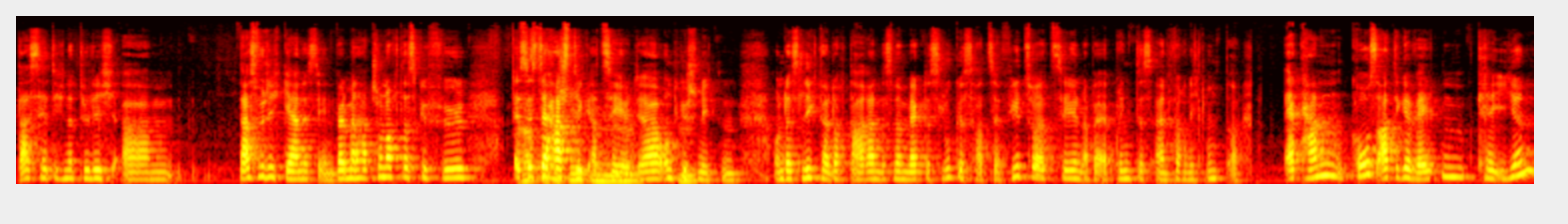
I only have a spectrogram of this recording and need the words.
das hätte ich natürlich, ähm, das würde ich gerne sehen, weil man hat schon auch das Gefühl, es Hastig ist sehr hastig erzählt, ja. ja, und geschnitten. Und das liegt halt auch daran, dass man merkt, dass Lucas hat sehr viel zu erzählen, aber er bringt es einfach nicht unter. Er kann großartige Welten kreieren,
